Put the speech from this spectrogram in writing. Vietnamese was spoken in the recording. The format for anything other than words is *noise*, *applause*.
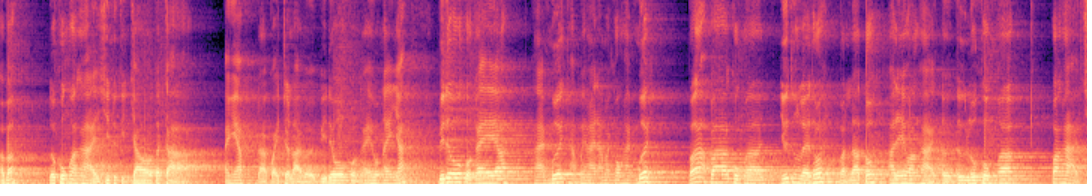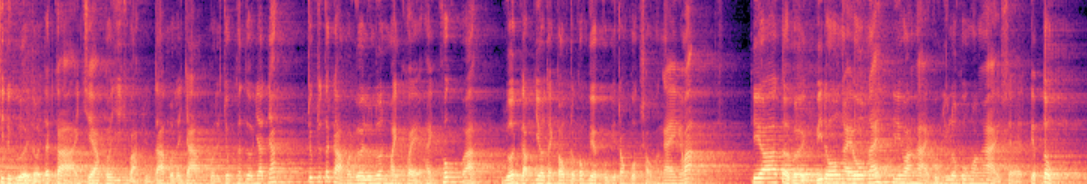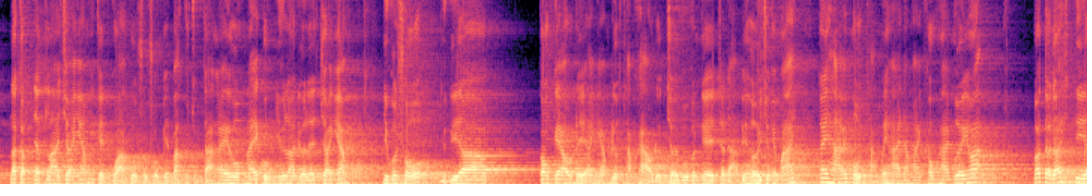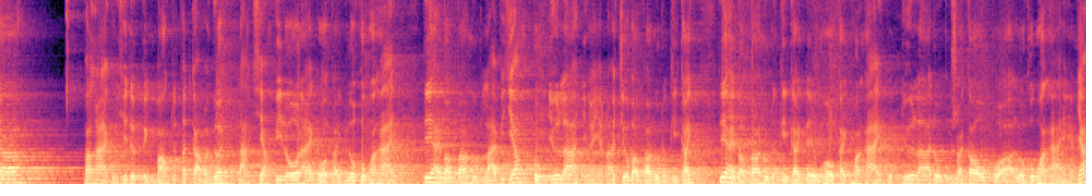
À vâng, Lô Khung Hoàng Hải xin được kính chào tất cả anh em đã quay trở lại với video của ngày hôm nay nhé Video của ngày à, 20 tháng 12 năm 2020 Vâng ạ, và cùng à, như thường lệ thôi, vẫn là tôi AD Hoàng Hải tới từ Lô Khung à. Hoàng Hải xin được gửi tới tất cả anh chị em của Di Bạc chúng ta một lời chào, một lời chúc thân thương nhất nhé Chúc cho tất cả mọi người luôn luôn mạnh khỏe, hạnh phúc và luôn gặp nhiều thành công trong công việc cũng như trong cuộc sống hàng ngày anh em ạ. Thì uh, tới với video ngày hôm nay thì Hoàng Hải cũng như Lô Khung Hoàng Hải sẽ tiếp tục là cập nhật lại cho anh em cái kết quả của số số miền Bắc của chúng ta ngày hôm nay cũng như là đưa lên cho anh em. Những con số những cái uh, câu kèo để anh em được tham khảo được chơi vui văn nghề cho đã bế hơi cho ngày mai ngày 21 tháng 12 năm 2020 anh em ạ và từ đây thì uh, Hoàng Hải cũng xin được kính mong cho tất cả mọi người đang xem video này của kênh Lô Khung Hoàng Hải. Thì hãy bấm vào nút like video cũng như là những anh em nào chưa bấm vào nút đăng ký kênh thì hãy bấm vào nút đăng ký kênh để ủng hộ kênh Hoàng Hải cũng như là đội ngũ soi câu của Lô Khung Hoàng Hải anh em nhé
